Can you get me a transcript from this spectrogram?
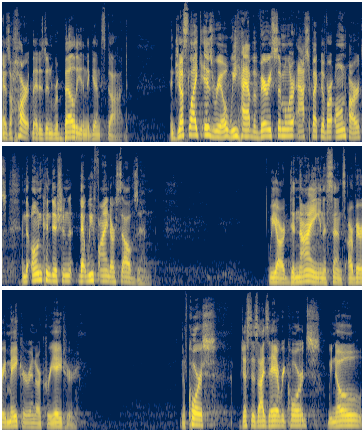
as a heart that is in rebellion against God. And just like Israel, we have a very similar aspect of our own hearts and the own condition that we find ourselves in. We are denying, in a sense, our very maker and our creator. And of course, just as Isaiah records, we know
